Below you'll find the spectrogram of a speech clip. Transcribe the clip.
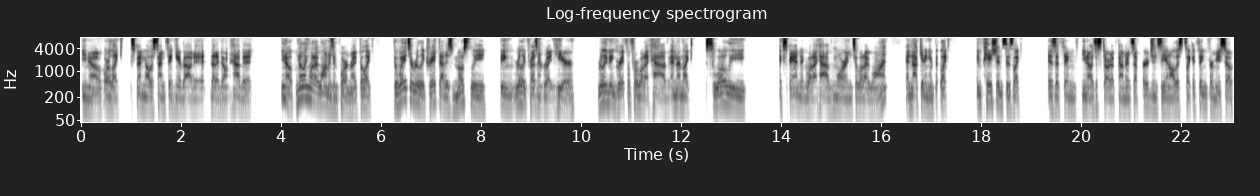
you know, or like spending all this time thinking about it that I don't have it. You know, knowing what I want is important, right? But like the way to really create that is mostly being really present right here, really being grateful for what I have, and then like slowly expanding what I have more into what I want and not getting imp- like impatience is like is a thing, you know, as a startup founder and stuff, urgency and all this. It's like a thing for me. So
